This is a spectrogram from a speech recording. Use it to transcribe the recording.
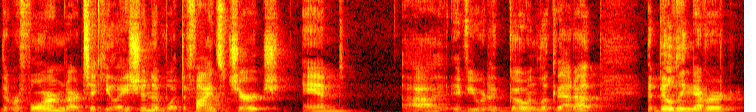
the Reformed articulation of what defines a church. And uh, if you were to go and look that up, the building never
